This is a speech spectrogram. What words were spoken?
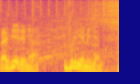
Проверено временем.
